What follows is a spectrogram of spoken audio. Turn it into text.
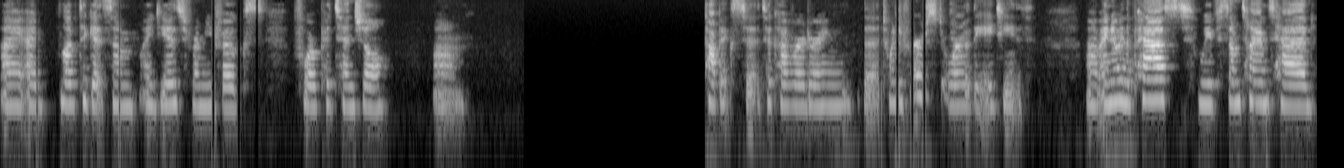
I, I'd love to get some ideas from you folks for potential um, topics to, to cover during the 21st or the 18th. Um, I know in the past we've sometimes had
